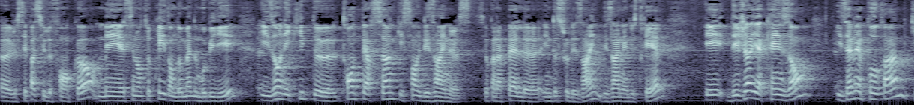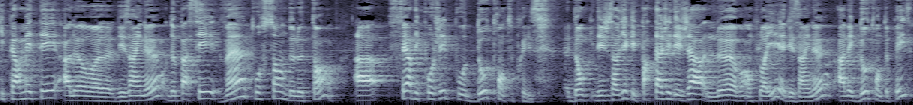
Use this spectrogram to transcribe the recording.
euh, je ne sais pas s'ils le font encore, mais c'est une entreprise dans le domaine de mobilier. Ils ont une équipe de 30 personnes qui sont des designers, ce qu'on appelle euh, industrial design, design industriel. Et déjà il y a 15 ans, ils avaient un programme qui permettait à leurs euh, designers de passer 20% de le temps à faire des projets pour d'autres entreprises. Donc, ça veut dire qu'ils partageaient déjà leurs employés et designers avec d'autres entreprises.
